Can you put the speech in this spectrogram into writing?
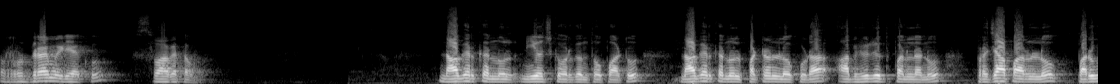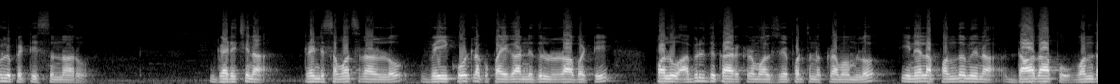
రుద్ర మీడియాకు స్వాగతం. నాగర్ కర్నూల్ నియోజకవర్గంతో పాటు నాగర్ కర్నూల్ పట్టణంలో కూడా అభివృద్ధి పనులను ప్రజాపాలనలో పరుగులు పెట్టిస్తున్నారు. గడిచిన రెండు సంవత్సరాలలో వెయ్యి కోట్లకు పైగా నిధులు రాబట్టి పలు అభివృద్ధి కార్యక్రమాలు చేపడుతున్న క్రమంలో ఈ నెల పంతొమ్మిదిన దాదాపు వంద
